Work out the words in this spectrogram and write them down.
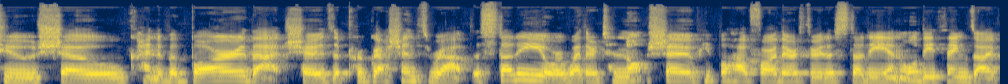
to show kind of a bar that shows the progression throughout the study, or whether to not show people how far they're through the study, and all these things I've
